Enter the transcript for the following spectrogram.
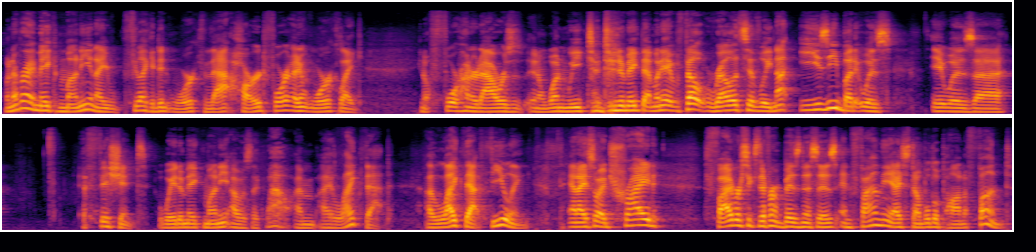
Whenever I make money and I feel like I didn't work that hard for it, I didn't work like, you know, 400 hours in a one week to, to make that money. It felt relatively not easy, but it was it was uh, efficient way to make money. I was like, wow, I'm I like that. I like that feeling. And I so I tried five or six different businesses, and finally I stumbled upon a fund.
